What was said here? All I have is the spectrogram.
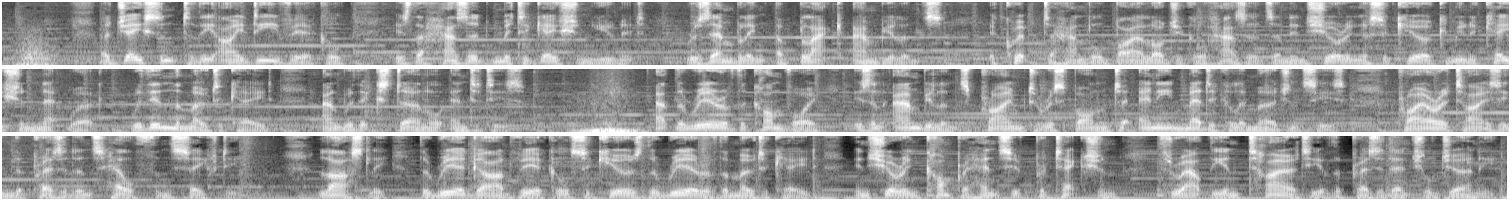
Adjacent to the ID vehicle is the Hazard Mitigation Unit, resembling a black ambulance, equipped to handle biological hazards and ensuring a secure communication network within the motorcade and with external entities. At the rear of the convoy is an ambulance primed to respond to any medical emergencies, prioritizing the President's health and safety. Lastly, the rearguard vehicle secures the rear of the motorcade, ensuring comprehensive protection throughout the entirety of the presidential journey.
